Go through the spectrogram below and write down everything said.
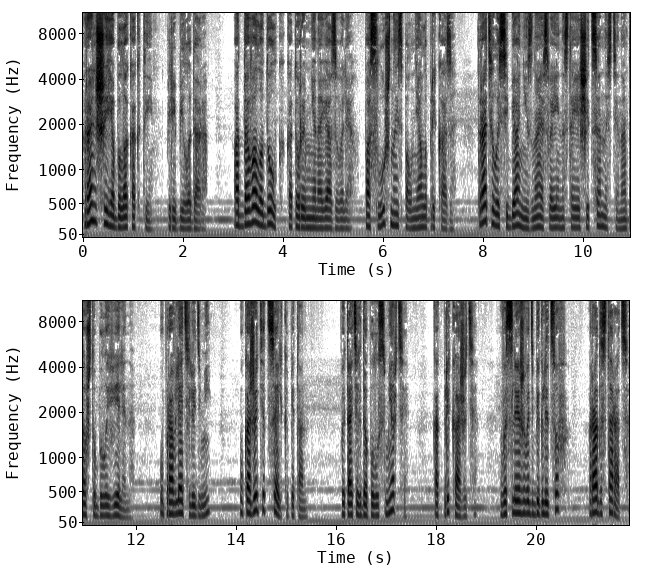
«Раньше я была как ты», — перебила Дара. «Дара». Отдавала долг, который мне навязывали, послушно исполняла приказы. Тратила себя, не зная своей настоящей ценности, на то, что было велено. Управлять людьми? Укажите цель, капитан. Пытать их до полусмерти? Как прикажете. Выслеживать беглецов? Рада стараться.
